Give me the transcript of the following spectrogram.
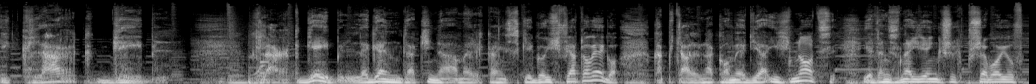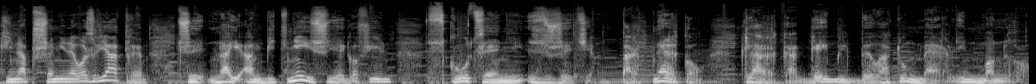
i Clark Gable. Clark Gable, legenda kina amerykańskiego i światowego, kapitalna komedia Ich nocy, jeden z największych przebojów kina Przeminęło z wiatrem, czy najambitniejszy jego film Skłóceni z życiem. Partnerką Clarka Gable była tu Marilyn Monroe.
